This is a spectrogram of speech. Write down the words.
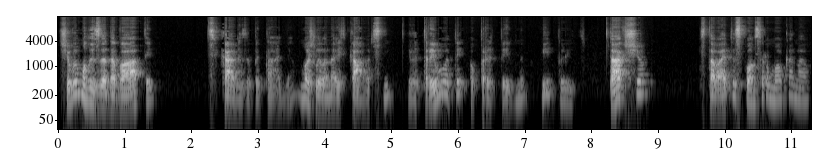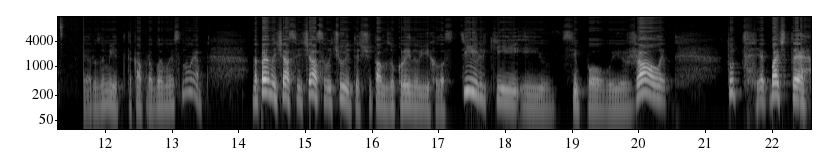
щоб ви могли задавати цікаві запитання, можливо навіть каверсні, і отримувати оперативну відповідь. Так що ставайте спонсором мого каналу. розумієте, така проблема існує. На певний час від часу ви чуєте, що там з України виїхало стільки, і всі повиїжджали. Тут, як бачите,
